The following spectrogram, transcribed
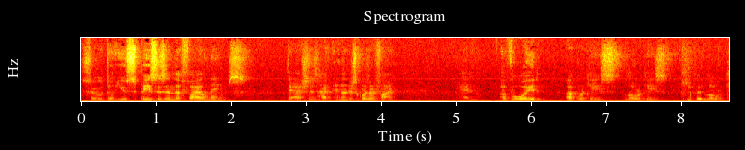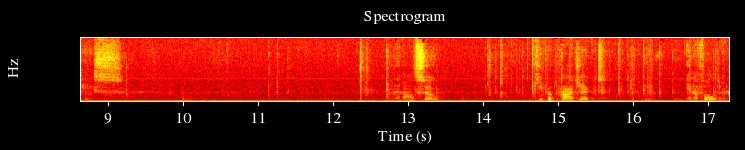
So don't use spaces in the file names. Dashes and underscores are fine. And avoid uppercase, lowercase. Keep it lowercase. And then also, keep a project in a folder.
